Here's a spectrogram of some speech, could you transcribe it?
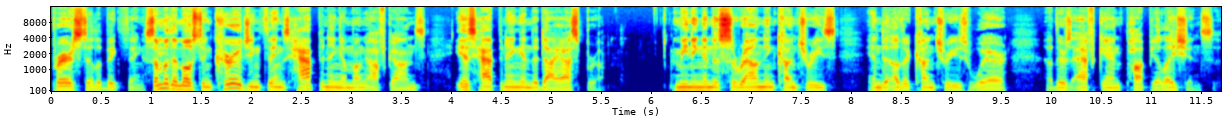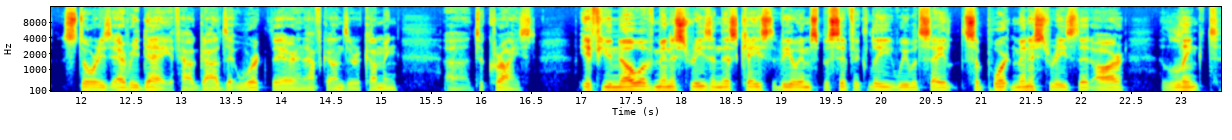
Prayer is still a big thing. Some of the most encouraging things happening among Afghans is happening in the diaspora, meaning in the surrounding countries and the other countries where uh, there's Afghan populations. Stories every day of how God's at work there and Afghans are coming uh, to Christ. If you know of ministries, in this case, VOM specifically, we would say support ministries that are linked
